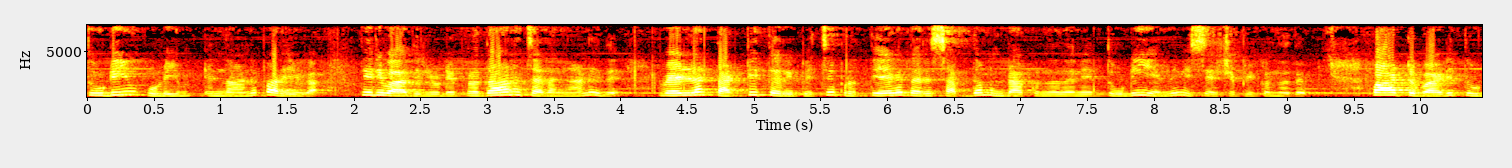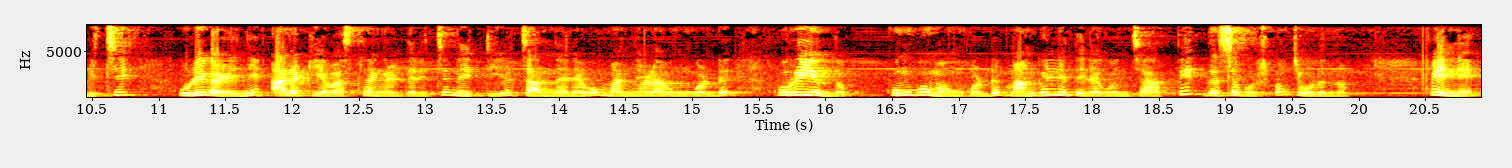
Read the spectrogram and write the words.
തുടിയും കുളിയും എന്നാണ് പറയുക. തിരുവാതിരയുടെ പ്രധാന ചടങ്ങാണ് ഇത് വെള്ളം തട്ടിത്തെറിപ്പിച്ച് പ്രത്യേകതര ശബ്ദമുണ്ടാക്കുന്നതിനെ തുടി എന്ന് വിശേഷിപ്പിക്കുന്നത്. പാട്ടുപാടി തുടിച്ച് കുളി കഴിഞ്ഞ് അലക്കിയ വസ്ത്രങ്ങൾ ധരിച്ച് നെറ്റിയിൽ ചന്ദനവും മഞ്ഞളവും കൊണ്ട് കുറിയുന്തും കുങ്കുമവും കൊണ്ട് മംഗല്യത്തിലകും ചാർത്തി ദശപുഷ്പം ചൂടുന്നു. പിന്നെ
